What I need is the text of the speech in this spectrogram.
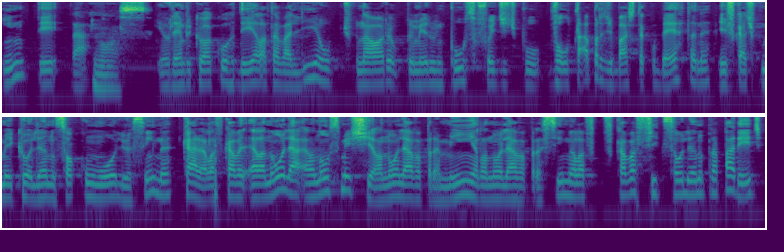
inteira. Nossa. Eu lembro que eu acordei, ela tava ali, eu, tipo, na hora, o primeiro impulso foi de, tipo, voltar para debaixo da coberta, né? E ficar, tipo, meio que olhando só com o olho, assim, né? Cara, ela ficava, ela não olhava, ela não se mexia, ela não olhava para mim, ela não olhava para cima, ela ficava fixa olhando pra parede.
